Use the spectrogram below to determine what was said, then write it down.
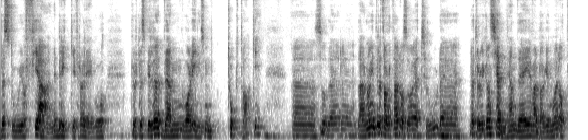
besto i å fjerne brikker fra Lego-puslespillet, den var det ingen som tok tak i. Så det er, det er noe interessant her. Også. Jeg, tror det, jeg tror vi kan kjenne igjen det i hverdagen vår. At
